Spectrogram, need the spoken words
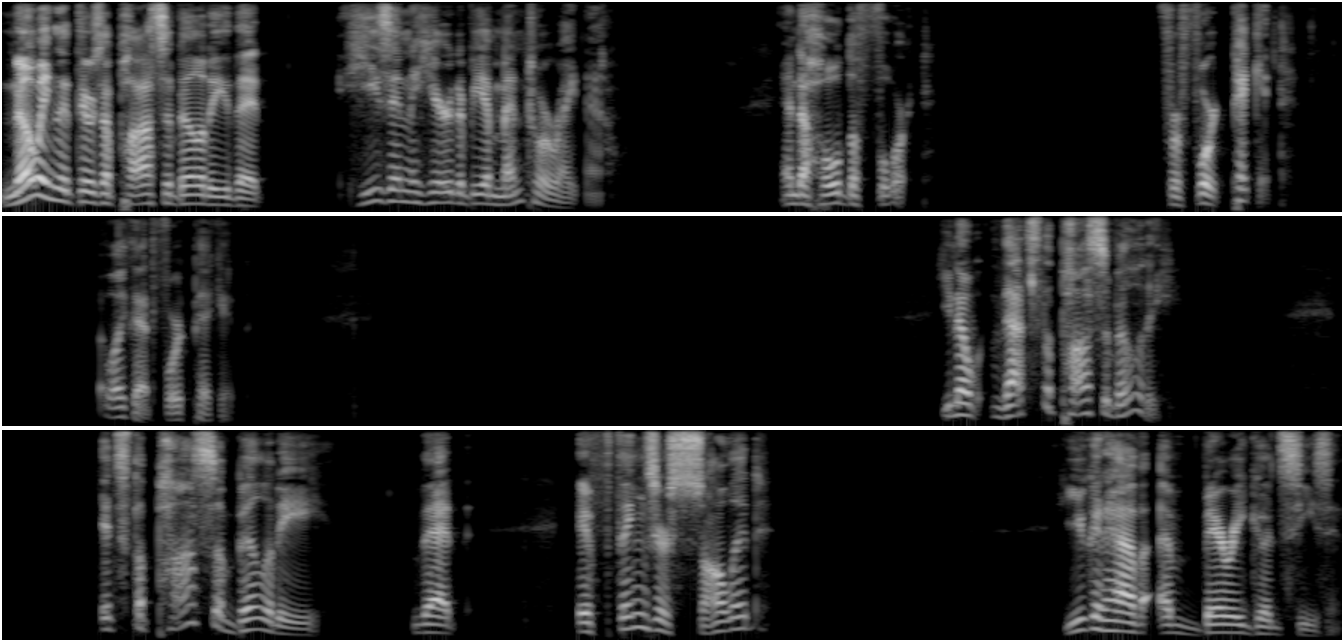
Knowing that there's a possibility that he's in here to be a mentor right now and to hold the fort for Fort Pickett. I like that, Fort Pickett. You know, that's the possibility. It's the possibility that if things are solid, you could have a very good season.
